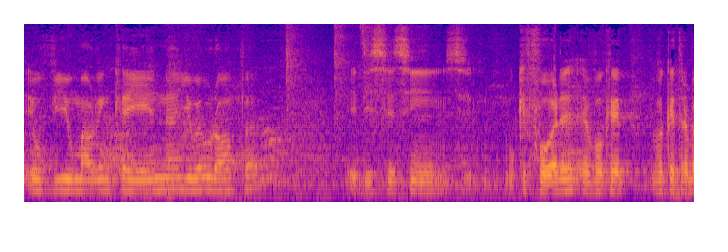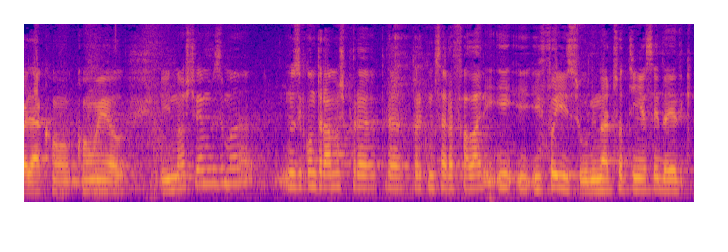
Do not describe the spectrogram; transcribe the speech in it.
Eu vi o Mauro em Caena e o Europa e disse assim: se, o que for, eu vou querer, vou querer trabalhar com, com ele. E nós tivemos uma. Nos encontramos para, para, para começar a falar e, e, e foi isso. O Leonardo só tinha essa ideia de que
